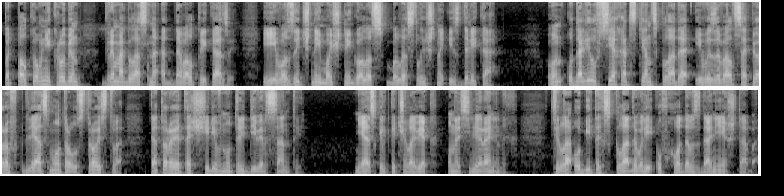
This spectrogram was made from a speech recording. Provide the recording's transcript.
Подполковник Рубин громогласно отдавал приказы, и его зычный мощный голос было слышно издалека. Он удалил всех от стен склада и вызывал саперов для осмотра устройства, которое тащили внутрь диверсанты. Несколько человек уносили раненых. Тела убитых складывали у входа в здание штаба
